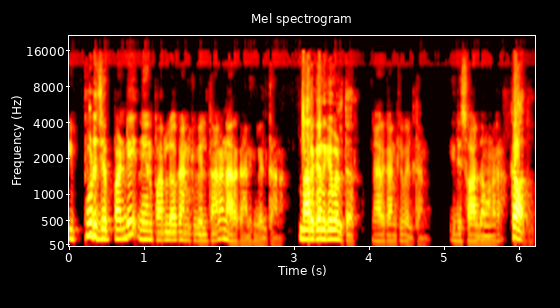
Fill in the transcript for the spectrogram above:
ఇప్పుడు చెప్పండి నేను పరలోకానికి వెళ్తానా నరకానికి వెళ్తానా? నరకానికి వెళ్తారు. నరకానికి వెళ్తాను. ఇది స్వార్థం అనరా కాదు.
